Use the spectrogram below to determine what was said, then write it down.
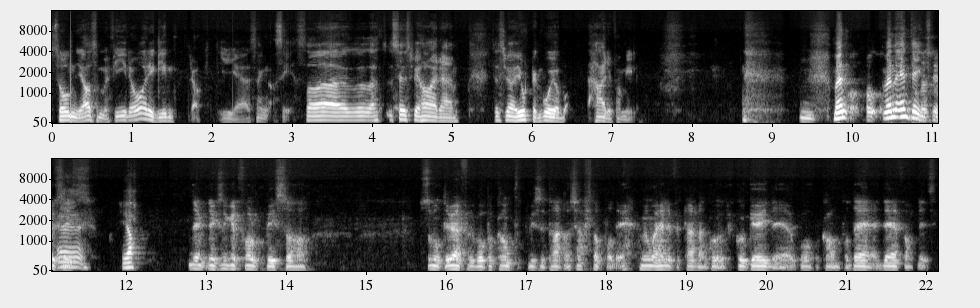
Sonja, som er fire år, i Glimt-drakt i eh, senga si. Så eh, jeg syns vi, har, eh, synes vi har gjort en god jobb her i familien. Mm. Men, og, og, men en ting eh. Ja. det, det er ikke sikkert folk blir så, så motivert for å gå på kamp hvis du tar og kjefter på dem. Vi må heller fortelle dem hvor, hvor gøy det er å gå på kamp. og Det, det er faktisk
